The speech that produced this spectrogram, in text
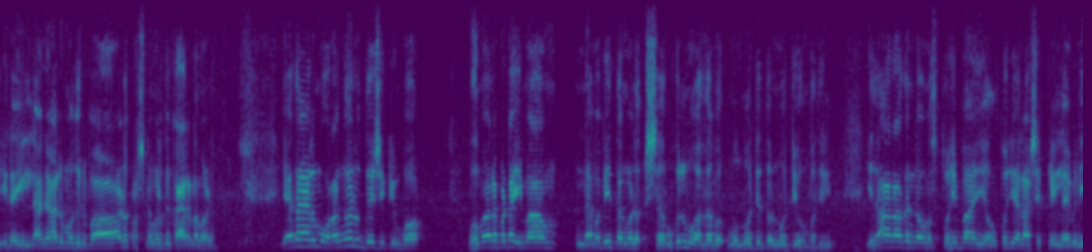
തീരെ ഇല്ലാഞ്ഞാലും അത് ഒരുപാട് പ്രശ്നങ്ങൾക്ക് കാരണമാണ്. ഏതായാലും ഉറങ്ങാൻ ഉദ്ദേശിക്കുമ്പോൾ ബഹുമാനപ്പെട്ട ഇമാം നവബി തങ്ങൾ ഷെർഹുൽ മുഅദബ് മുന്നൂറ്റി തൊണ്ണൂറ്റി ഒമ്പതിൽ ഇതാറാദന്റെ മസ്തുഹിബായി യൽത്തുജല ഷിഖിൽ ലൈമിനി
